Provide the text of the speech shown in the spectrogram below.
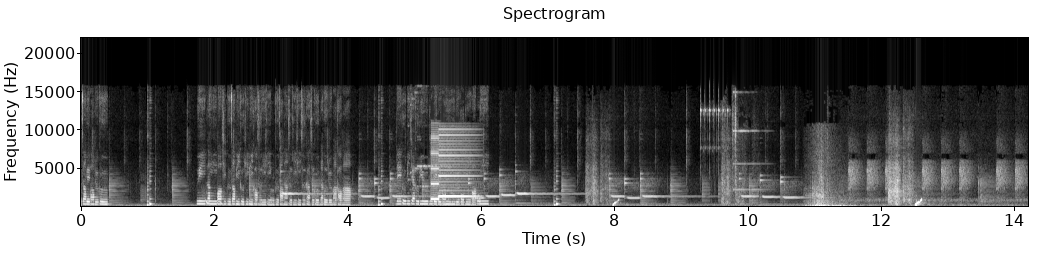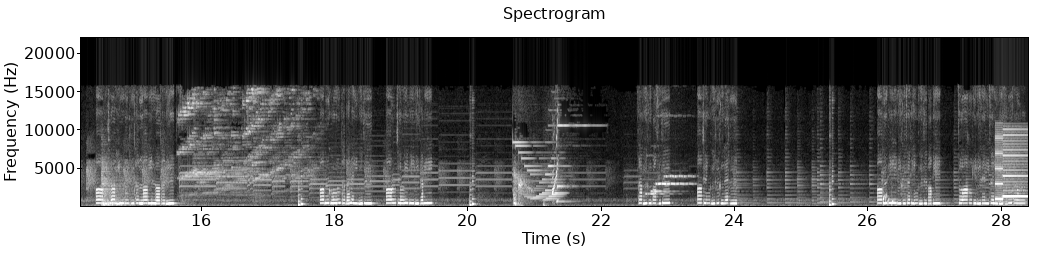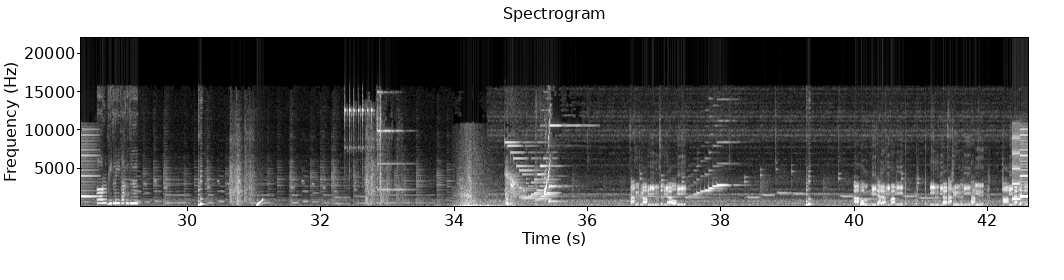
大学ウィンナンバーザスングサスングサスダブルカバーアスユーレルンユングバアールセイングスバリ Kampanyasından Abominabari, Indatürlüğü, Hamdani.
